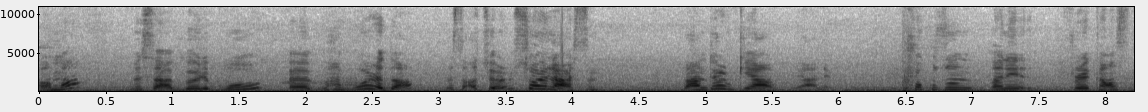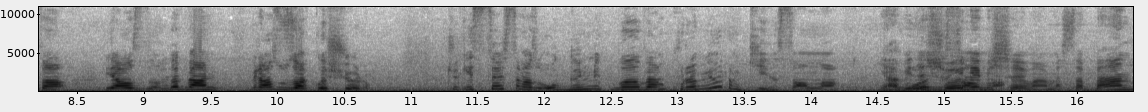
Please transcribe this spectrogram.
ama mesela böyle bu e, ha, bu arada mesela atıyorum söylersin ben diyorum ki ya yani çok uzun hani frekansta yazdığında ben biraz uzaklaşıyorum. Çünkü ister istemez o günlük bağı ben kuramıyorum ki insanla. Ya bir O de şöyle insanla. bir şey var. Mesela ben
